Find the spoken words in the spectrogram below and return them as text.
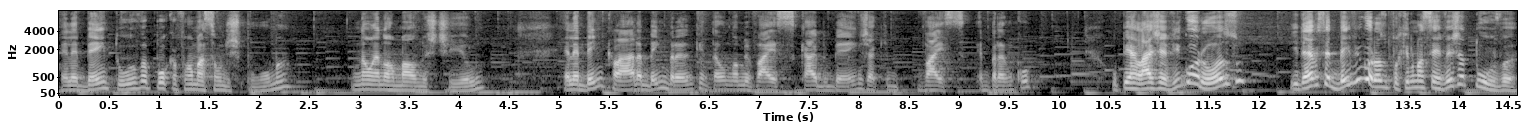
Ela é bem turva, pouca formação de espuma, não é normal no estilo. Ela é bem clara, bem branca, então o nome Weiss cabe bem, já que Weiss é branco. O perlage é vigoroso e deve ser bem vigoroso, porque numa cerveja turva,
